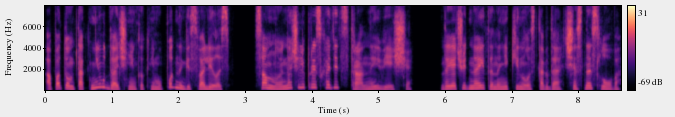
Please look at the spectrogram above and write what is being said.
а потом так неудачненько к нему под ноги свалилась, со мной начали происходить странные вещи. Да я чуть на Итана не кинулась тогда, честное слово.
